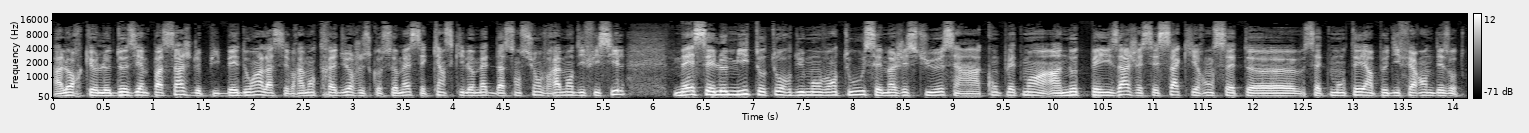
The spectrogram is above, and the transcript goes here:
Alors que le deuxième passage depuis Bédouin, là, c'est vraiment très dur jusqu'au sommet. C'est 15 kilomètres d'ascension vraiment difficile. Mais c'est le mythe autour du Mont Ventoux. C'est majestueux. C'est un, complètement un autre paysage et c'est ça qui rend cette, euh, cette montée un peu différente des autres.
